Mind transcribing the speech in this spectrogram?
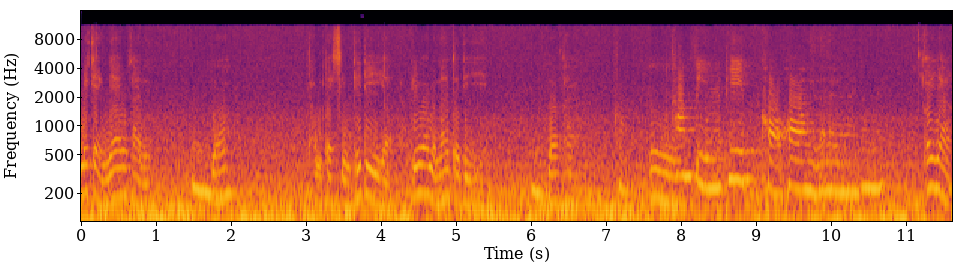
ไม่แข่งแย่งกันเนาะ ทำแต่สิ่งที่ดีอะพี่ว่ามันน่าจะดีนะคะอืมข้ามปีนะพี่ขอพรหรืออะไรยังไงบ้างไหมก็อยาก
